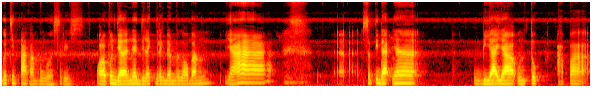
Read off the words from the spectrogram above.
Gue cinta kampung gue serius. Walaupun jalannya jelek-jelek dan berlobang ya setidaknya biaya untuk apa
